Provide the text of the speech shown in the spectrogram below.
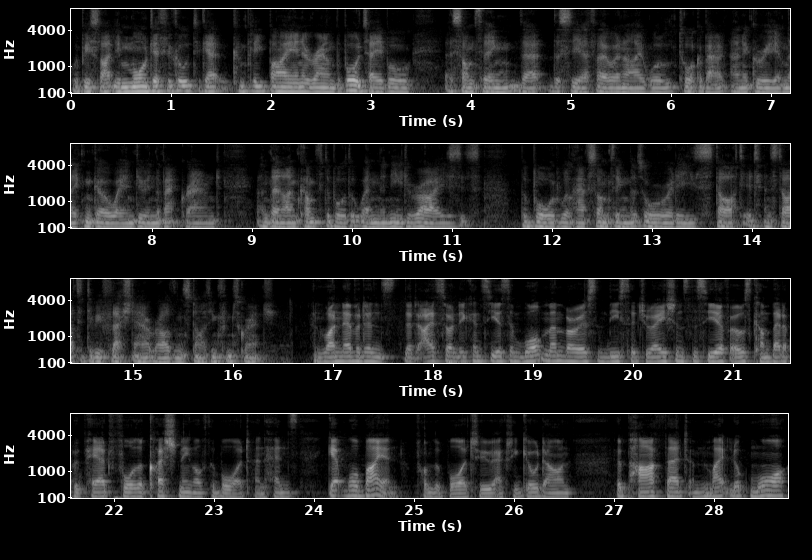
would be slightly more difficult to get complete buy in around the board table as something that the CFO and I will talk about and agree, and they can go away and do in the background. And then I'm comfortable that when the need arises, the board will have something that's already started and started to be fleshed out rather than starting from scratch. And one evidence that I certainly can see as a board member is in these situations, the CFOs come better prepared for the questioning of the board and hence get more buy in from the board to actually go down a path that might look more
